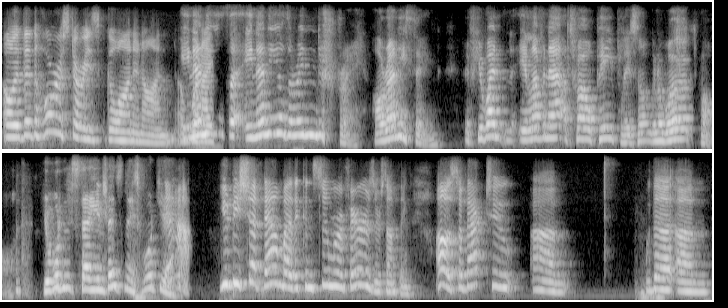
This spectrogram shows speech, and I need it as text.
Oh, the, the horror stories go on and on. In any, I... other, in any other industry or anything, if you went 11 out of 12 people it's not going to work for, you wouldn't stay in business, would you? Yeah. You'd be shut down by the consumer affairs or something. Oh, so back to um, the um,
